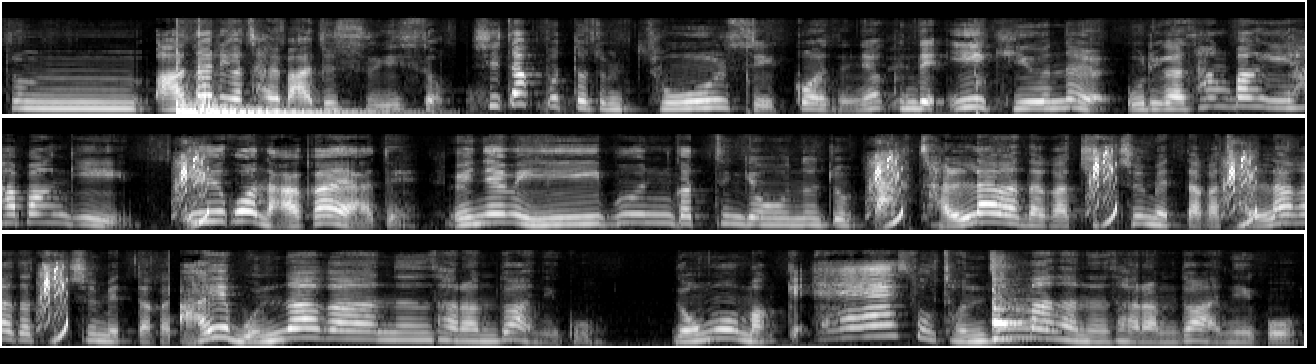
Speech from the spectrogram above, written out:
좀 아다리가 잘 맞을 수 있어. 시작부터 좀 좋을 수 있거든요. 근데 이 기운을 우리가 상반기 하반기 읽어 나가야 돼. 왜냐면 이분 같은 경우는 좀딱잘 나가다가 주춤했다가 잘 나가다 주춤했다가 아예 못 나가는 사람도 아니고 너무 막 계속 전진만 하는 사람도 아니고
